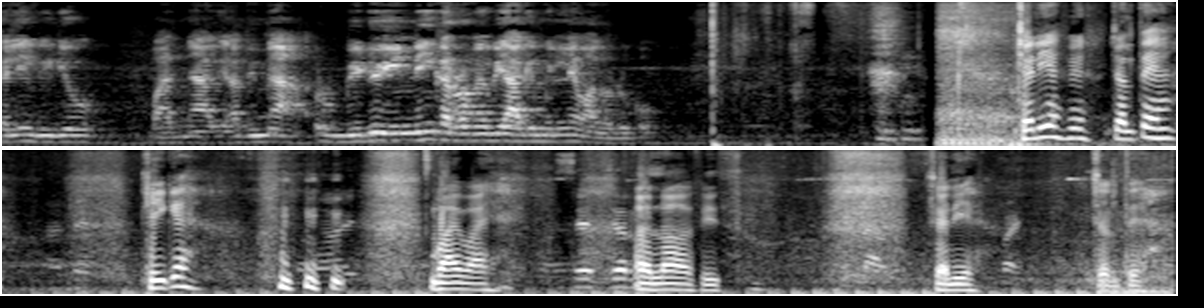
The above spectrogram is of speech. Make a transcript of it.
चलिए वीडियो बाद में आगे अभी मैं वीडियो इन नहीं कर रहा हूँ, मैं अभी आगे मिलने वाला रुको। चलिए फिर, चलते हैं। ठीक है? बाय बाय अल्लाह हाफिज़ चलिए, चलते हैं।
